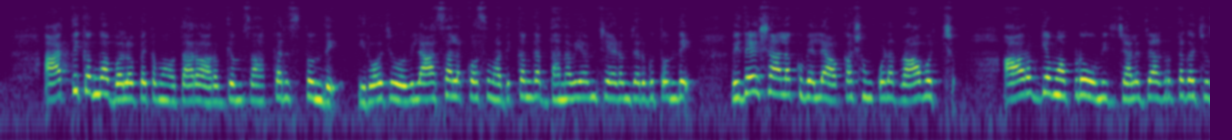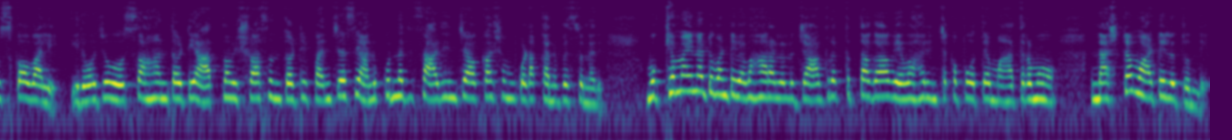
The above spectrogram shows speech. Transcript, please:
ఆర్థికంగా బలోపేతం అవుతారు ఆరోగ్యం సహకరిస్తుంది. ఈ రోజు విలాసాల కోసం అధికంగా ధన వ్యయం చేయడం జరుగుతుంది. విదేశాలకు వెళ్ళే అవకాశం కూడా రావచ్చు. ఆరోగ్యం అప్పుడు మీరు చాలా జాగ్రత్తగా చూసుకోవాలి. ఈ రోజు ఉత్సాహంతో ఆత్మవిశ్వాసంతో పనిచేసి అనుకున్నది సాధించే అవకాశం కూడా కనిపిస్తున్నది. ముఖ్యమైనటువంటి వ్యవహారాలలో జాగ్రత్తగా వ్యవహరించకపోతే మాత్రము నష్టం వాటిల్లుతుంది.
